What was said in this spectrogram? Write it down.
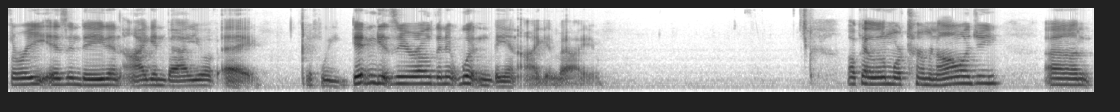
3 is indeed an eigenvalue of a. If we didn't get 0, then it wouldn't be an eigenvalue. Okay, a little more terminology. Um,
